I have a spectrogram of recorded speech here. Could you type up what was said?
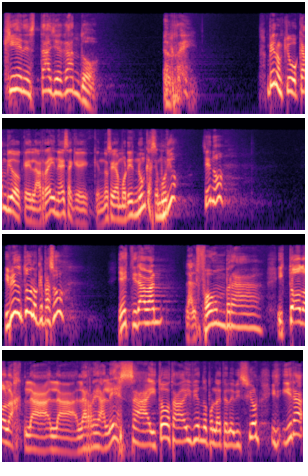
¿Quién está llegando? El rey. ¿Vieron que hubo cambio que la reina esa que, no se iba a morir nunca se murió? ¿Sí, no? ¿Y vieron todo lo que pasó? Y ahí tiraban la alfombra y toda la, realeza y todo estaba ahí viendo por la televisión. Y, era,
